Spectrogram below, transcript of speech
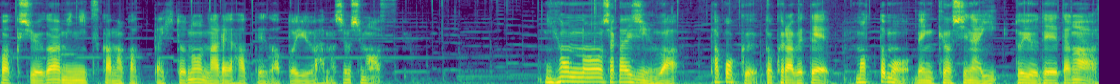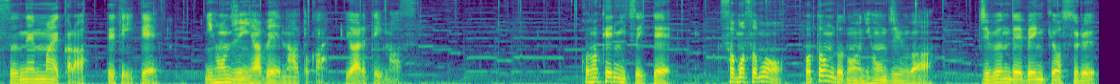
学習が身につかなかった人の慣れ果てだという話をします。日本の社会人は他国と比べて最も勉強しないというデータが数年前から出ていて、日本人やべえなとか言われています。この件について、そもそもほとんどの日本人は自分で勉強する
